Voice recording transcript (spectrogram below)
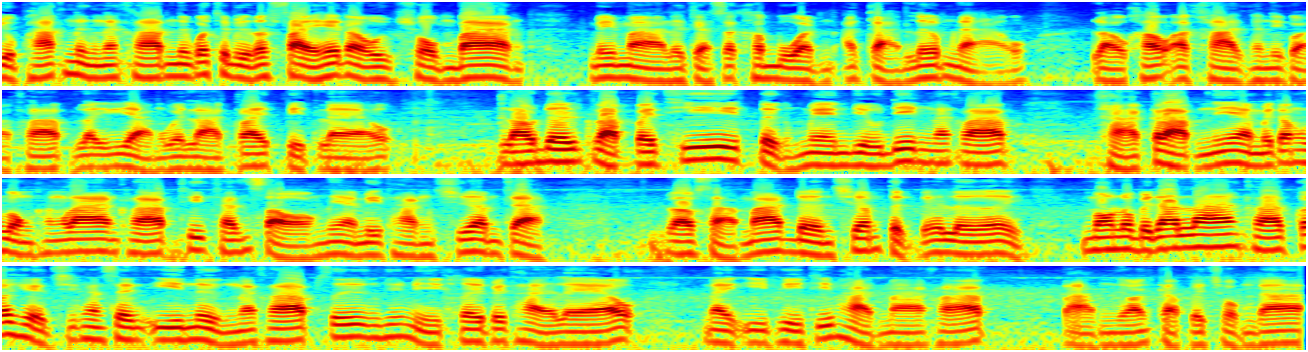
อยู่พักหนึ่งนะครับ นึกว่าจะมีรถไฟให้เราชมบ้าง ไม่มาเลยจากสักขบวนอากาศเริ่มหนาว เราเข้าอาคารกันดีกว่าครับ และอีกอย่างเวลาใกล้ปิดแล้ว เราเดินกลับไปที่ตึกเมนบิลดิ้งนะครับ ขากลับเนี่ยไม่ต้องลงข้างล่างครับ ที่ชั้น2เนี่ยมีทางเชื่อมจากเราสามารถเดินเชื่อมตึกได้เลย มองลงไปด้านล่างครับ ก็เห็นชินคันเซ็น E1 นะครับ ซึ่งพี่หมีเคยไปถ่ายแล้วใน EP ที่ผ่านมาครับ ตามย้อนกลับไปชมได้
